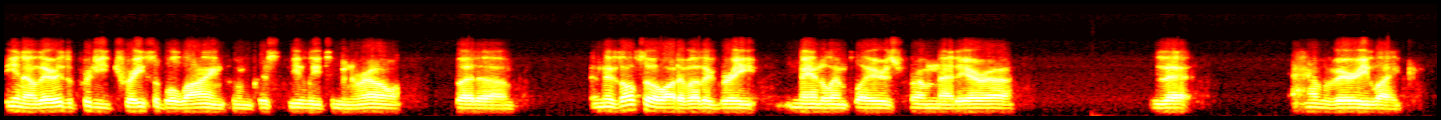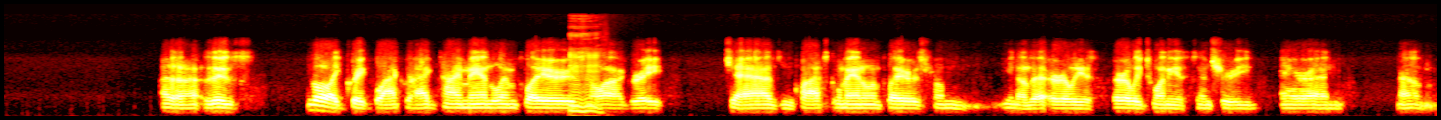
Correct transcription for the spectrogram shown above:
you know, there is a pretty traceable line from Chris Thile to Monroe, but um, and there's also a lot of other great mandolin players from that era that have a very like I don't know. There's a lot of, like great black ragtime mandolin players and a Mhm. lot of great jazz and classical mandolin players from you know the earliest early 20th century era, and um,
